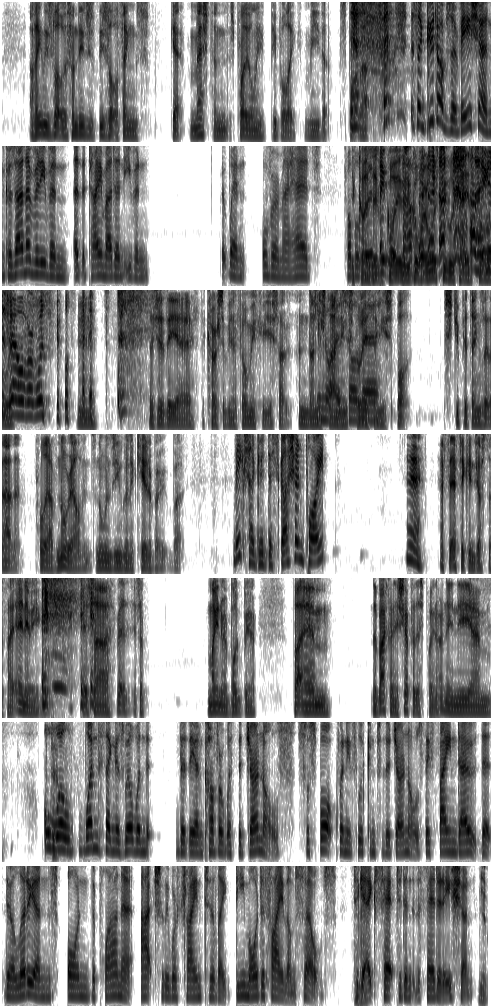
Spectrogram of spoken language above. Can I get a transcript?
I think these little some these, these little things get missed, and it's probably only people like me that spot that. It's a good observation because I never even, at the time, I didn't even, it went over my head. Probably Because it would like go- it would go over most people's heads, I think it's probably. went over most people's Yeah. heads. this is the uh, the curse of being a filmmaker. You start un- understanding all stories, the- and you spot stupid things like that that probably have no relevance. No one's even going to care about, but. Makes a good discussion point. Yeah, if if they can justify it. Anyway, it's, it's a it's a minor bugbear, but um, they're back on the ship at this point, aren't they? And they um, Oh The- well, one thing as well when the, that they uncover with the journals. So Spock, when he's looking through the journals, they find out that the Illyrians on the planet actually were trying to like demodify themselves to get accepted into the Federation. Yep.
